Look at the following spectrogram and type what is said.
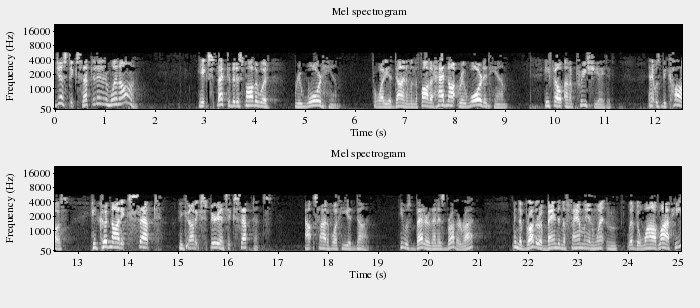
just accepted it and went on. He expected that his father would reward him for what he had done. And when the father had not rewarded him, he felt unappreciated. And it was because he could not accept, he could not experience acceptance outside of what he had done. He was better than his brother, right? I mean, the brother abandoned the family and went and lived a wild life. He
